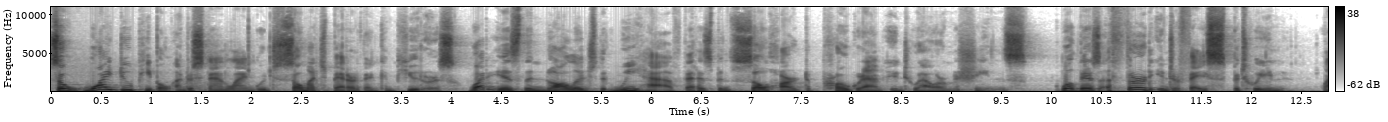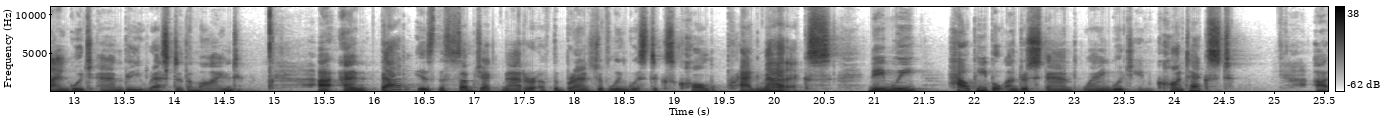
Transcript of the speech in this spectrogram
So why do people understand language so much better than computers? What is the knowledge that we have that has been so hard to program into our machines? Well, there's a third interface between language and the rest of the mind. Uh, and that is the subject matter of the branch of linguistics called pragmatics, namely how people understand language in context, uh,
